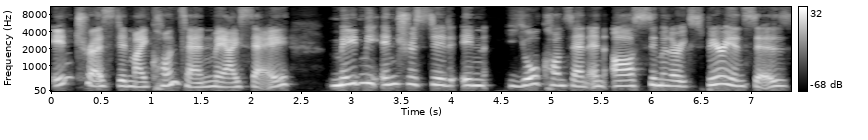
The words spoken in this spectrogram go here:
interest in my content, may I say, made me interested in your content and our similar experiences.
